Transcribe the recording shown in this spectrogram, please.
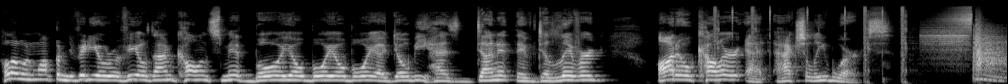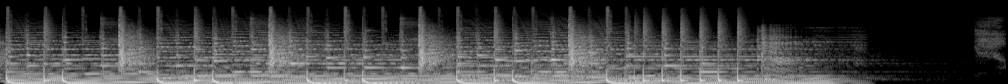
Hello and welcome to Video Revealed. I'm Colin Smith. Boy, oh boy, oh boy, Adobe has done it. They've delivered auto color. It actually works.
